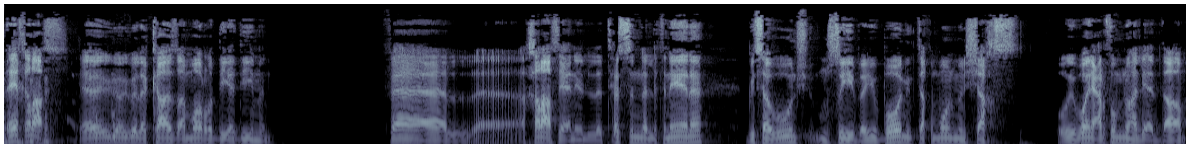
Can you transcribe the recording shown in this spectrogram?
إيه خلاص. يقول لك Kaz I'm already demon ف خلاص يعني تحس إن الاثنين بيسوون مصيبة. يبون ينتقمون من شخص. ويبون يعرفون منو اللي أذاهم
